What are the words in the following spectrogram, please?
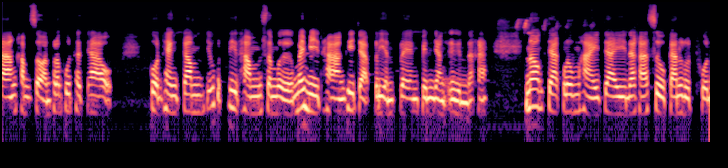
ล้างคำสอนพระพุทธเจ้ากฎแห่งกรรมยุติธรรมเสมอไม่มีทางที่จะเปลี่ยนแปลงเป็นอย่างอื่นนะคะ นอกจากลมหายใจนะคะ สู่การหลุดพ้น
